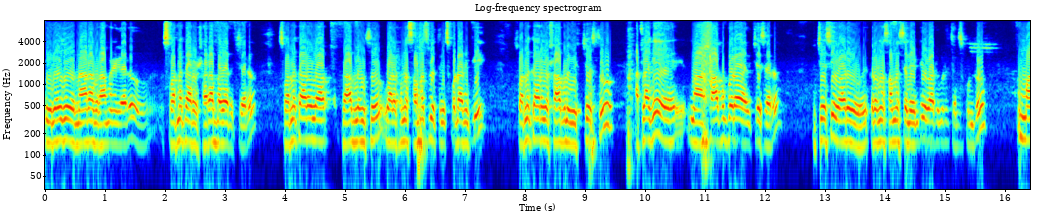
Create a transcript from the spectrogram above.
ఈరోజు నారా బ్రాహ్మణి గారు స్వర్ణకారు షరాబ్ బజార్ ఇచ్చారు స్వర్ణకారుల ప్రాబ్లమ్స్ వాళ్ళకున్న సమస్యలు తెలుసుకోవడానికి స్వర్ణకారుల షాపులు ఇచ్చేస్తూ అట్లాగే నా షాపు కూడా ఇచ్చేశారు. ఇచ్చేసి వారు ఇక్కడ ఉన్న సమస్యలు ఏంటి వాటి గురించి తెలుసుకుంటూ మా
